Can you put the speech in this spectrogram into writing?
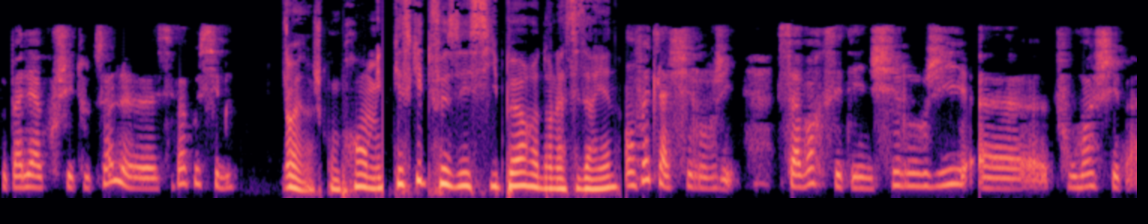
peux pas aller accoucher toute seule, c'est pas possible. Ouais, je comprends. Mais qu'est-ce qui te faisait si peur dans la césarienne? En fait, la chirurgie. Savoir que c'était une chirurgie, pour moi, je sais pas.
